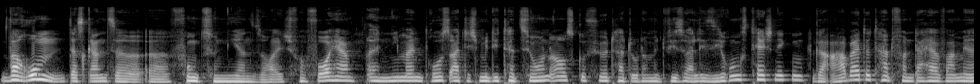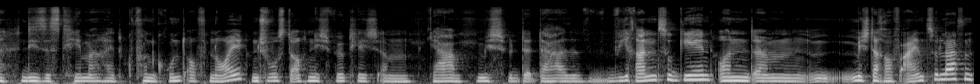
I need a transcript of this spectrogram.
warum das Ganze äh, funktionieren soll. Ich war vorher äh, niemand großartig Meditation ausgeführt hat oder mit Visualisierungstechniken gearbeitet hat. Von daher war mir dieses Thema halt von Grund auf neu und ich wusste auch nicht wirklich, ähm, ja, mich da wie ranzugehen und ähm, mich darauf einzulassen.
